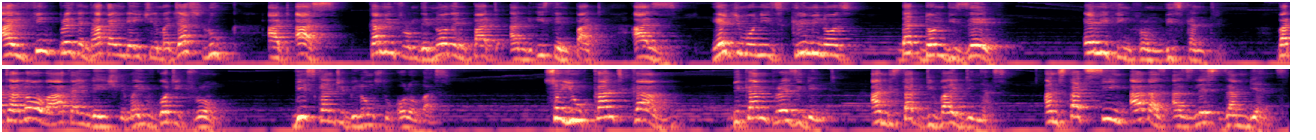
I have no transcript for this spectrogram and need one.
I think President Hakainde Hichilema just look at us coming from the northern part and eastern part as hegemonies, criminals that don't deserve anything from this country. But Allah Hakainde Hichilema, you've got it wrong. This country belongs to all of us. So you can't come, become president, and start dividing us and start seeing others as less Zambians.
